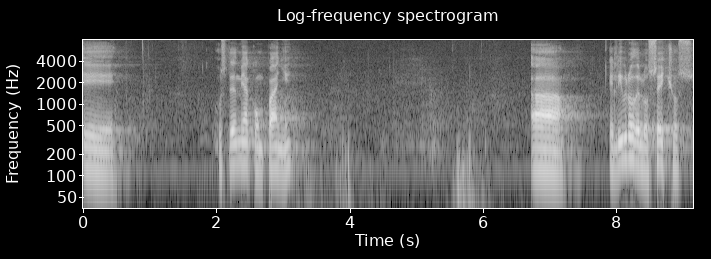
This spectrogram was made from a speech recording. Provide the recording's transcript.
eh, usted me acompañe a el libro de los Hechos.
